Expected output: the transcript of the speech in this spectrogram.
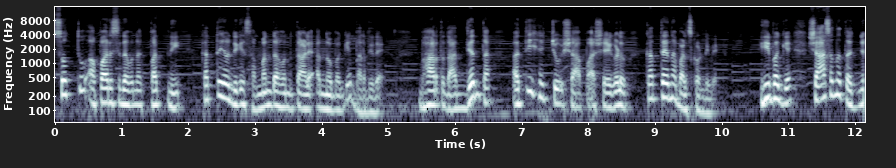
ಸೊತ್ತು ಅಪಹರಿಸಿದವನ ಪತ್ನಿ ಕತ್ತೆಯೊಂದಿಗೆ ಸಂಬಂಧ ಹೊಂದುತ್ತಾಳೆ ಅನ್ನೋ ಬಗ್ಗೆ ಬರೆದಿದೆ. ಭಾರತದಾದ್ಯಂತ ಅತಿ ಹೆಚ್ಚು ಶಾಪಾಶಯಗಳು ಕತ್ತೆಯನ್ನು ಬಳಸ್ಕೊಂಡಿವೆ. ಈ ಬಗ್ಗೆ ಶಾಸನ ತಜ್ಞ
